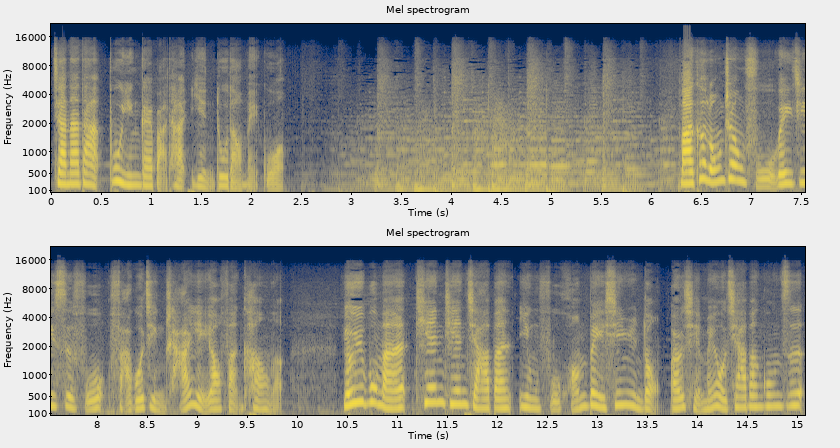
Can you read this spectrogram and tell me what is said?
加拿大不应该把它引渡到美国。”马克龙政府危机四伏，法国警察也要反抗了。由于不满天天加班应付黄背心运动，而且没有加班工资。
